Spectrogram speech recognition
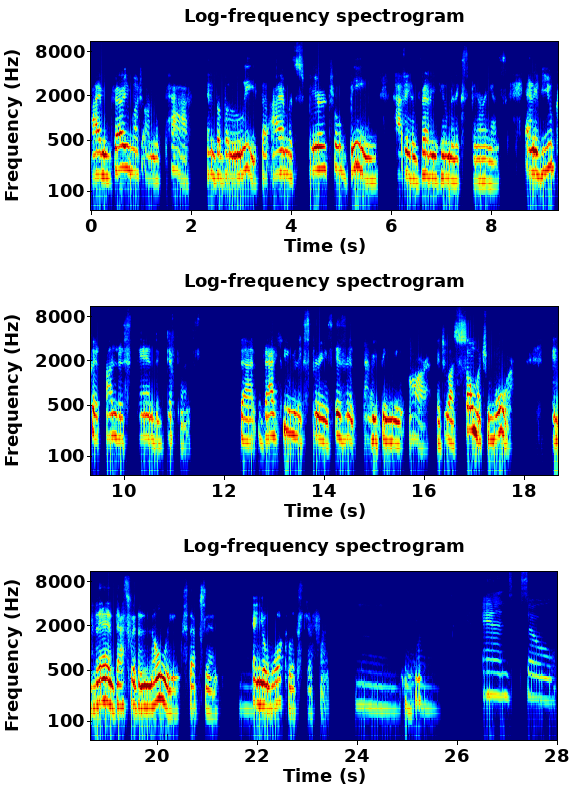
I'm very much on the path in the belief that I am a spiritual being having a very human experience. And if you could understand the difference, that that human experience isn't everything you are, that you are so much more. And then that's where the knowing steps in Mm, and your walk looks different. mm, Mhm. mm. And so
